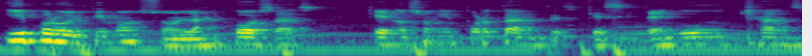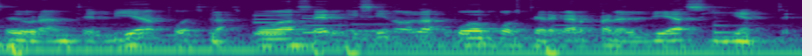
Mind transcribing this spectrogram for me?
Y por último, son las cosas que no son importantes, que si tengo un chance durante el día, pues las puedo hacer y si no, las puedo postergar para el día siguiente.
